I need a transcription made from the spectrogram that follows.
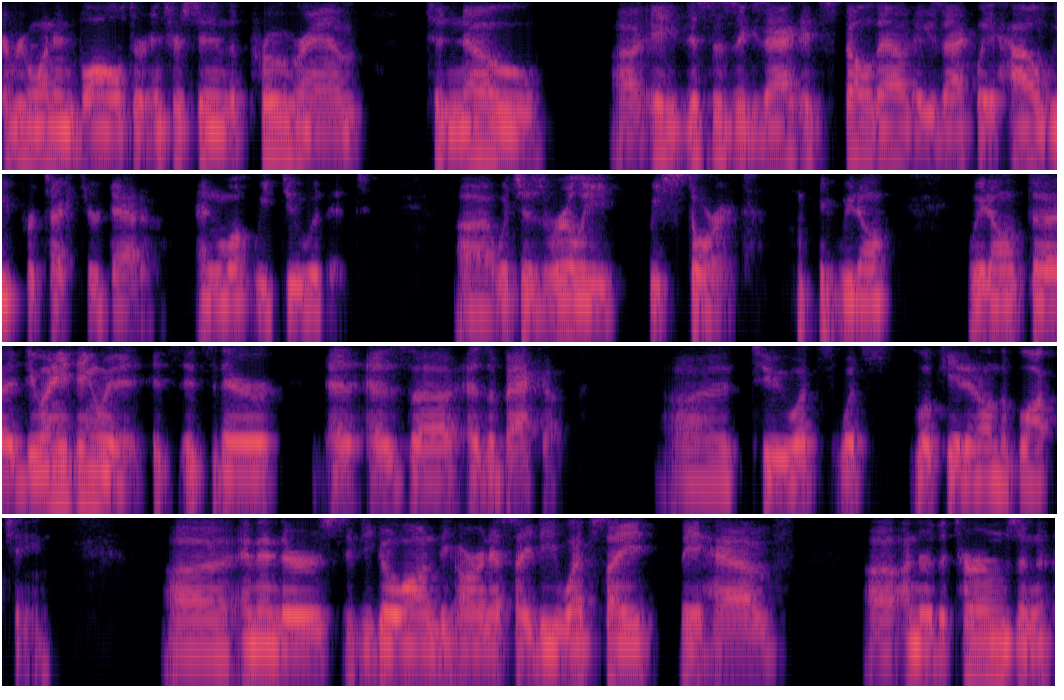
everyone involved or interested in the program to know, uh, hey, this is exact. It's spelled out exactly how we protect your data and what we do with it, uh, which is really we store it. we don't we don't uh, do anything with it. It's it's there as uh, as a backup uh, to what's what's located on the blockchain. Uh, and then there's, if you go on the RNSID website, they have uh, under the terms and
